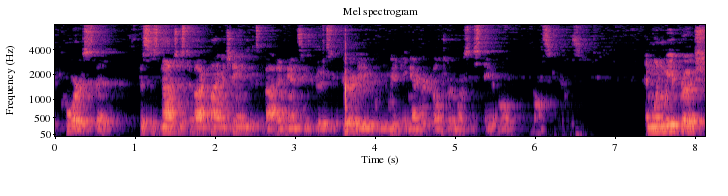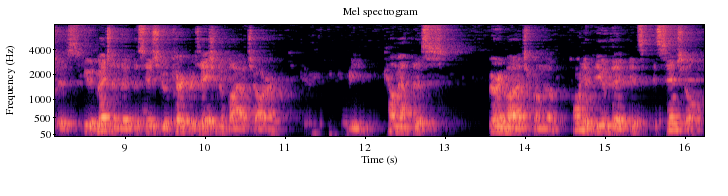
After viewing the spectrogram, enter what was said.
of course, that this is not just about climate change, it's about enhancing food security and making agriculture more sustainable at all scales. And when we approach, as you had mentioned, this issue of characterization of biochar, we come at this very much from the point of view that it's essential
